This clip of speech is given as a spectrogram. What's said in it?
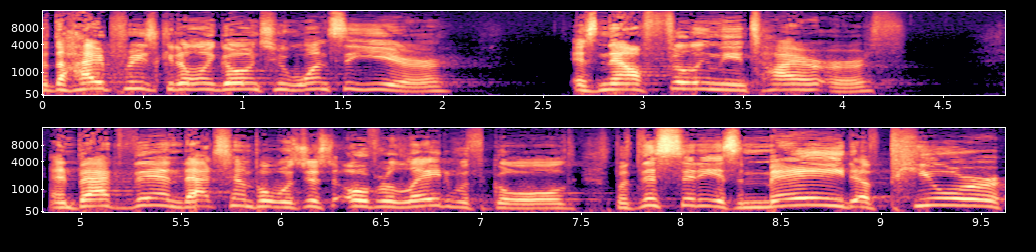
that the high priest could only go into once a year is now filling the entire earth. And back then, that temple was just overlaid with gold, but this city is made of pure,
